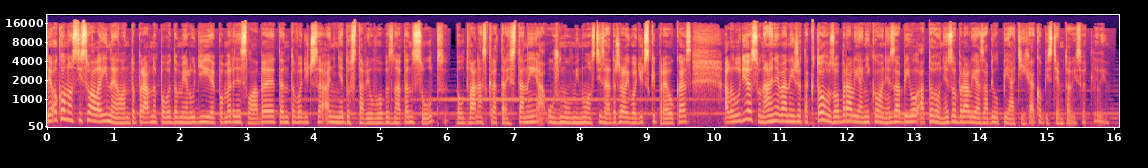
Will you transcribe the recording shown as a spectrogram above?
Tie okolnosti sú ale iné, len to právne povedomie ľudí je pomerne slabé. Tento vodič sa ani nedostavil vôbec na ten súd. Bol 12 krát trestaný a už mu v minulosti zadržali vodičský preukaz. Ale ľudia sú nahnevaní, že tak toho zobrali a nikoho nezabil a toho nezobrali a zabil piatich. Ako by ste im to vysvetlili?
